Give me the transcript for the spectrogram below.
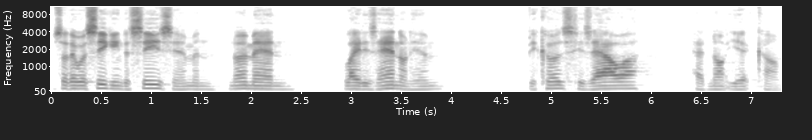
So they were seeking to seize him, and no man laid his hand on him because his hour had not yet come.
